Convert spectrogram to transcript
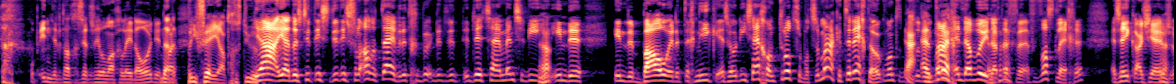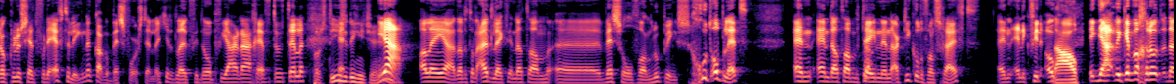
op internet had gezet. Is heel lang geleden al hoor. Dit. naar Maar- privé had gestuurd. ja, ja, dus dit is, dit is van alle tijden. Dit, gebeurt, dit, dit, dit- dit zijn mensen die Ja. in, in, de, in de bouw en de techniek en zo, die zijn gewoon trots op wat ze maken. Terecht ook. Want Ja, en terecht. en dan wil je En dat even, even vastleggen. En zeker als jij Ja. zo'n klus hebt voor de Efteling, dan kan ik me best voorstellen dat je het leuk vindt om op verjaardagen even te vertellen. Prestige dingetje. hè? Ja, alleen ja, dat het dan uitlekt en dat dan eh, Wessel van Loopings goed oplet. En, en dat dan meteen een artikel ervan schrijft. En, en ik vind ook... Nou, Ik, ja, ik heb wel eh,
